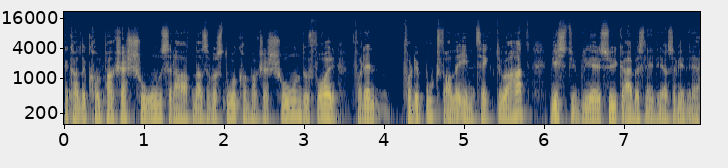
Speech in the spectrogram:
kan kalle det kompensasjonsraten, altså hvor stor kompensasjon du får for, den, for det bortfallet inntekt du har hatt hvis du blir syk, arbeidsledig osv. Så, videre.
